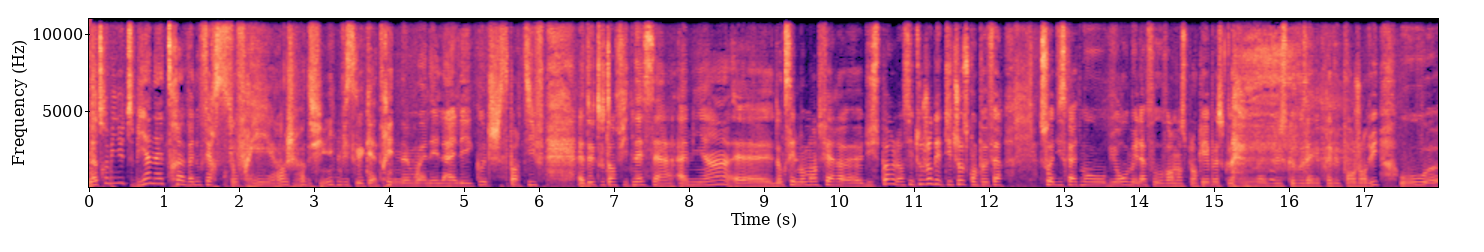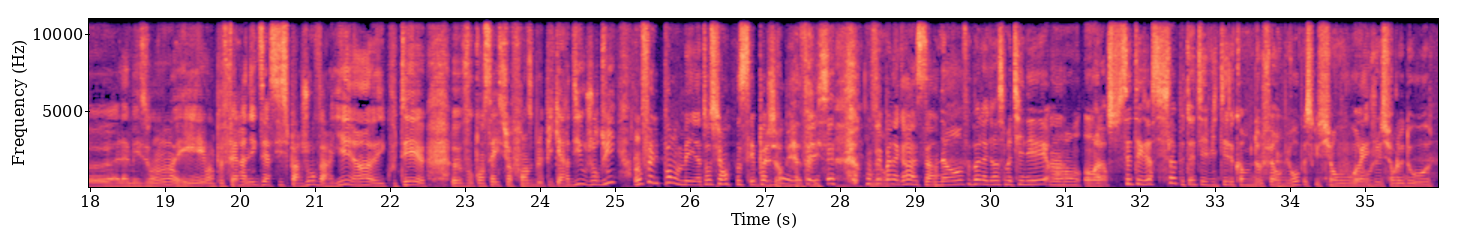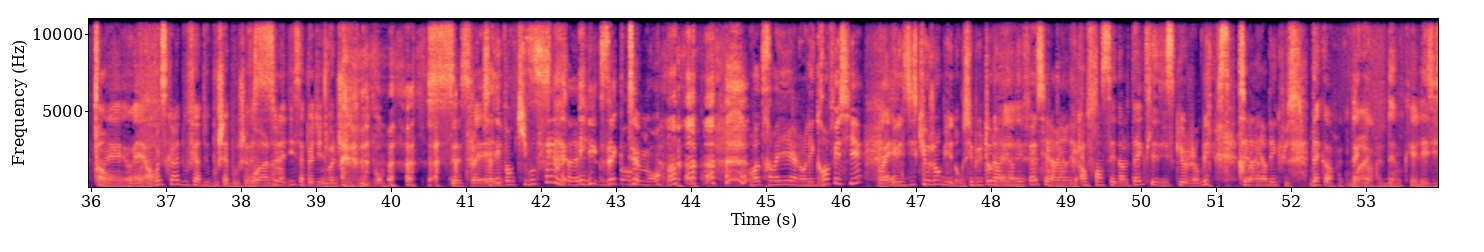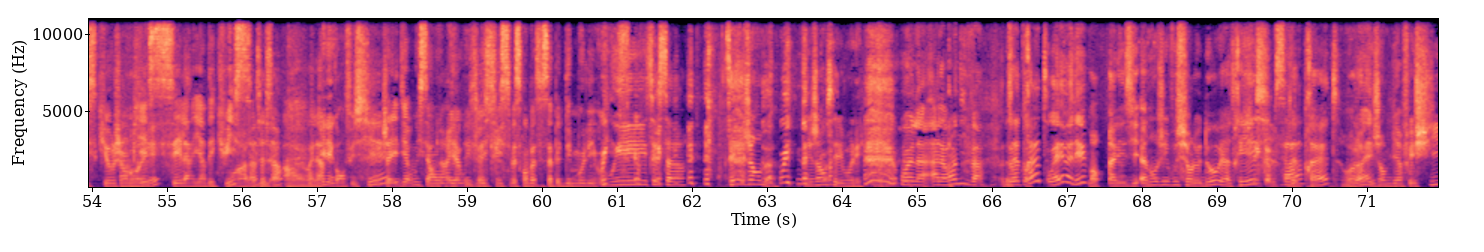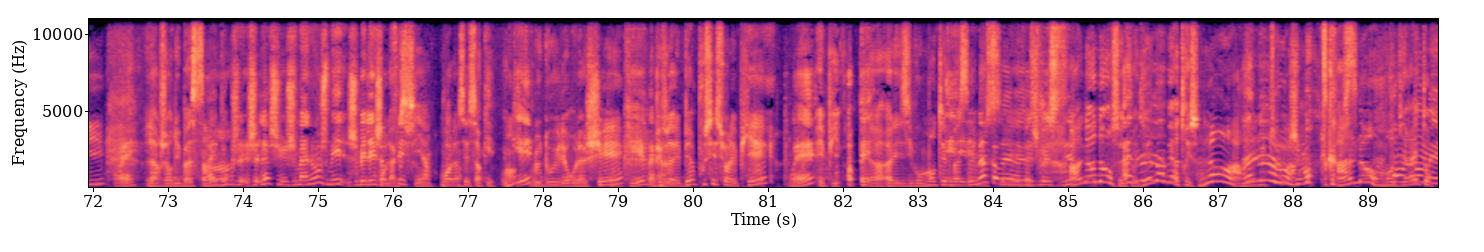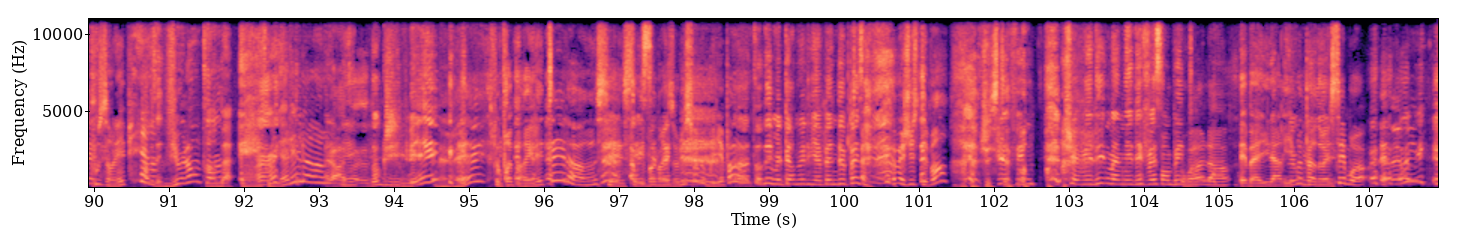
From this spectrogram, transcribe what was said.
Notre minute bien-être va nous faire souffrir aujourd'hui, puisque Catherine Moine est là, elle est coach sportif de tout en fitness à Amiens. Euh, donc c'est le moment de faire euh, du sport. Alors c'est toujours des petites choses qu'on peut faire, soit discrètement au bureau, mais là faut vraiment se planquer parce que vu ce que vous avez prévu pour aujourd'hui, ou euh, à la maison. Et on peut faire un exercice par jour varié. Hein. Écoutez euh, vos conseils sur France Bleu Picardie. Aujourd'hui, on fait le pont, mais attention, c'est pas le pont. On fait, on fait pas la grâce. Hein. Non, on fait pas la grâce matinée. On- on- alors cet exercice-là, peut-être éviter de, comme de le faire au bureau parce que si on vous voit Ouais. allonger sur le dos, Ouais, ouais, on risquerait de vous faire du bouche à bouche. Voilà. Cela dit, ça peut être une bonne chose. Mais bon, ce serait... ça dépend qui vous le fait. Exactement. On va travailler alors les grands fessiers Ouais. et les ischio-jambiers. Donc c'est plutôt l'arrière des fesses et l'arrière des En cuisses. français, dans le texte, les ischio-jambiers. C'est l'arrière des cuisses. D'accord, d'accord. Donc euh, les ischio-jambiers, c'est l'arrière des cuisses. Voilà, c'est ça. Ah, voilà. Et les grands fessiers. J'allais dire oui, c'est en oui, les cuisses, parce qu'en bas, ça s'appelle des mollets. Oui, Oui, c'est ça. C'est les jambes. Oui, Les jambes, c'est les mollets. voilà. Alors, on y va. Vous êtes prête? Ouais, allez. Bon, allez-y, allongez-vous sur le dos, Béatrice. Comme ça. Vous êtes prête? Voilà, Ouais. les jambes bien fléchies, Ouais. largeur du bassin. Ah, donc, je, je- là, je, je m'allonge, mais je mets les jambes Relax. fléchies. hein. Voilà, c'est ça. Ok, Hein ok. Le dos, il est relâché. Ok, voilà. Puis vous allez bien pousser sur les pieds. Ouais. Et puis, hop, et, euh, allez-y, vous montez le bassin. les mains, quand même, les fesses. je me suis dit- Ah non, non, c'est Ah pas des mains, Béatrice. Non, rien du tout. hein. Je monte comme Ah ça. non, on monte Oh direct, non, mais- on pousse dans les pieds. Ah, vous êtes violente, Ah hein. bah, eh, faut y aller là. Alors, Eh. attends, donc j'y vais. Ouais, faut préparer l'été là. hein. C'est Ah oui, les c'est bonnes vrai. résolutions, n'oubliez pas. Ah, attendez, mais le Père Noël vient à peine de passer. Mais justement, Je lui avais, je lui avais dit de m'amener des fesses en béton. Voilà. Eh ben, il arrive, le Père. Noël, c'est moi. Eh ben oui.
